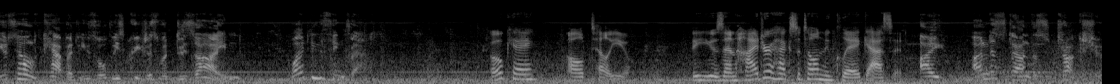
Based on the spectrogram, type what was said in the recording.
you told Cabot you thought these creatures were designed. Why do you think that? Okay, I'll tell you. They use anhydrohexitol nucleic acid. I understand the structure.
